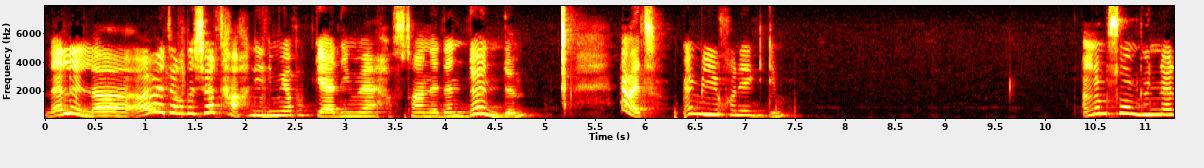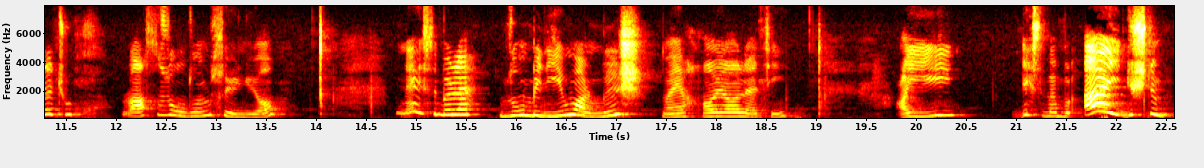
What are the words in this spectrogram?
La la la. Evet arkadaşlar tahlilimi yapıp geldim ve hastaneden döndüm. Evet ben bir yukarıya gideyim. Annem son günlerde çok rahatsız olduğunu söylüyor. Neyse böyle zombiliği varmış. Veya hayaleti. Ay. Neyse ben bu... Ay düştüm.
